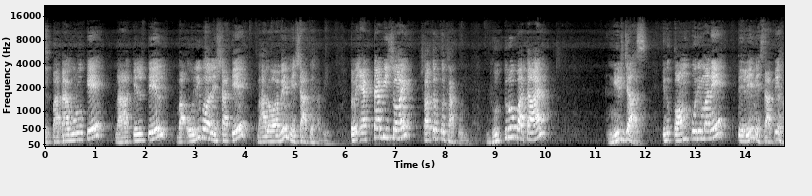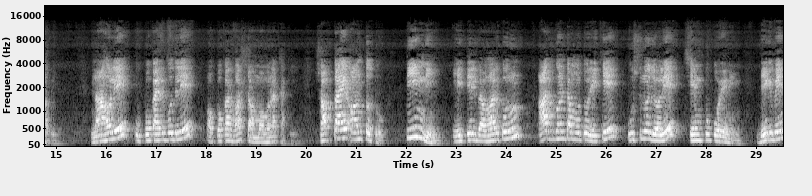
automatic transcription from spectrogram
এই পাতাগুলোকে নারকেল তেল বা অলিভ অয়েলের সাথে ভালোভাবে মেশাতে হবে। তবে একটা বিষয় সতর্ক থাকুন। ধুত্র পাতার নির্যাস কিন্তু কম পরিমাণে তেলে মেশাতে হবে। না হলে উপকারের বদলে অপকার হওয়ার সম্ভাবনা থাকে। সপ্তাহে অন্তত তিন দিন এই তেল ব্যবহার করুন। আধ ঘণ্টা মতো রেখে উষ্ণ জলে শ্যাম্পু করে নিন। দেখবেন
